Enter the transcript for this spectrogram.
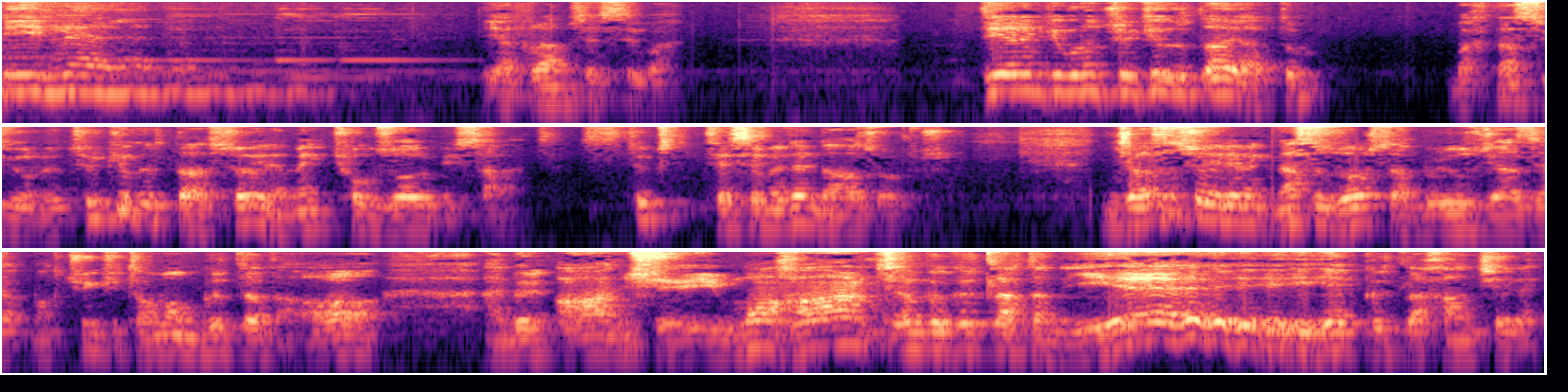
bile Diyafram sesi bak. Diyelim ki bunun türkü gırtlağı yaptım. Bak nasıl yoruluyor. Türkü gırtlağı söylemek çok zor bir sanat. Türk tesemeden daha zordur. Cazı söylemek nasıl zorsa blues caz yapmak. Çünkü tamam gırtlaktan aa hani böyle an şey mahar tabi gırtlaktan ye hep gırtlak hançere.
